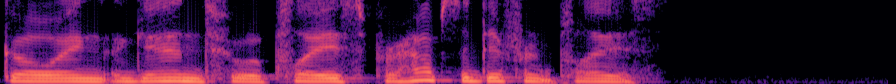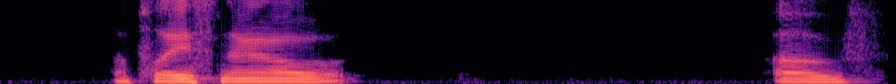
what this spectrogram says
going again to a place, perhaps a different place, a place now of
